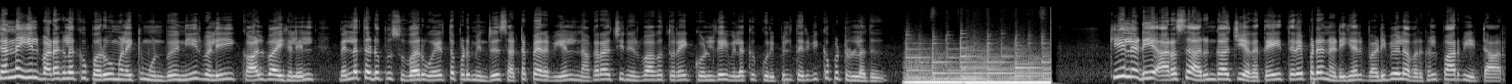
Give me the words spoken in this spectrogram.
சென்னையில் வடகிழக்கு பருவமழைக்கு முன்பு நீர்வழி கால்வாய்களில் வெள்ளத்தடுப்பு சுவர் உயர்த்தப்படும் என்று சட்டப்பேரவையில் நகராட்சி நிர்வாகத்துறை கொள்கை விளக்க குறிப்பில் தெரிவிக்கப்பட்டுள்ளது. கீழடி அரசு அருங்காட்சியகத்தை திரைப்பட நடிகர் வடிவேலு அவர்கள் பார்வையிட்டார்.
